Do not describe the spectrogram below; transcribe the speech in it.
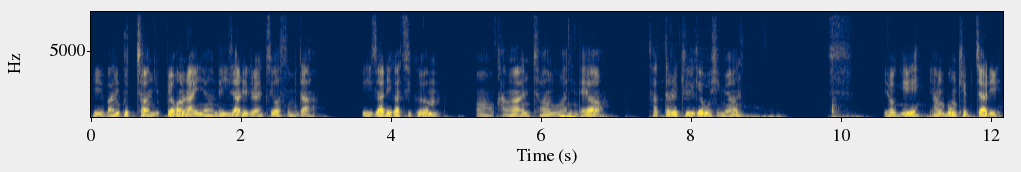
이 19,600원 라인이었는데 이 자리를 찍었습니다. 이 자리가 지금 어, 강한 저항 구간인데요. 차트를 길게 보시면 여기 양봉 갭자리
